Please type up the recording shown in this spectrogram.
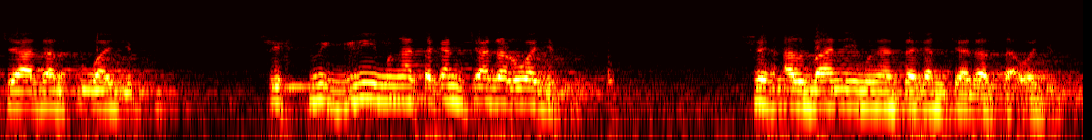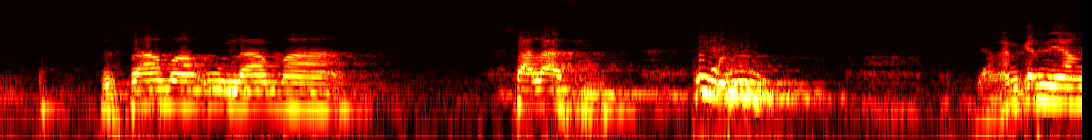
cadar itu wajib. Syekh Twigri mengatakan cadar wajib. Syekh Albani mengatakan cadar tak wajib. Sesama ulama salafi pun Jangankan yang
